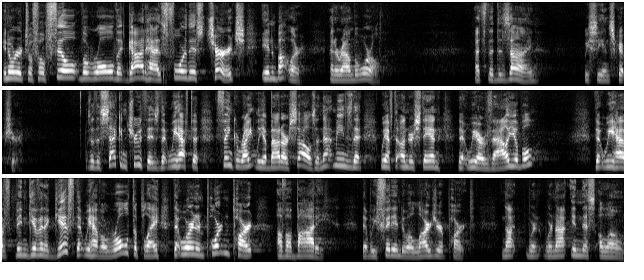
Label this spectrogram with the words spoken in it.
in order to fulfill the role that God has for this church in Butler and around the world. That's the design we see in Scripture. So, the second truth is that we have to think rightly about ourselves, and that means that we have to understand that we are valuable that we have been given a gift, that we have a role to play, that we're an important part of a body, that we fit into a larger part. Not, we're, we're not in this alone,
